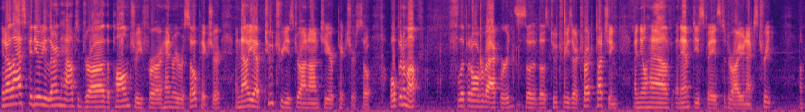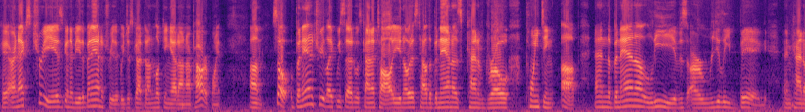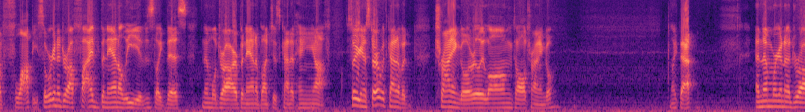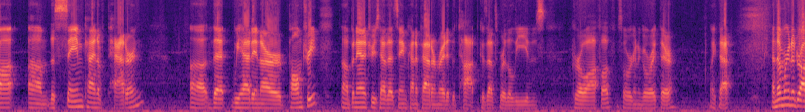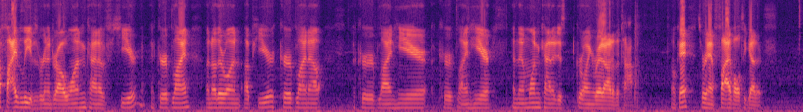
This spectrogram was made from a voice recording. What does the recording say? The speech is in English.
In our last video we learned how to draw the palm tree for our Henri Rousseau picture and now you have two trees drawn onto your picture. So open them up, flip it over backwards so that those two trees are touching and you'll have an empty space to draw your next tree. Okay, our next tree is going to be the banana tree that we just got done looking at on our PowerPoint. Um, so banana tree, like we said, was kind of tall. You noticed how the bananas kind of grow pointing up, and the banana leaves are really big and kind of floppy. So we're going to draw five banana leaves like this, and then we'll draw our banana bunches kind of hanging off. So you're going to start with kind of a triangle, a really long, tall triangle, like that. And then we're going to draw um, the same kind of pattern uh, that we had in our palm tree. Uh, banana trees have that same kind of pattern right at the top because that's where the leaves grow off of. So we're going to go right there, like that. And then we're going to draw five leaves. We're going to draw one kind of here, a curved line, another one up here, curved line out, a curved line here, a curved line here, and then one kind of just growing right out of the top. Okay, so we're going to have five altogether.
